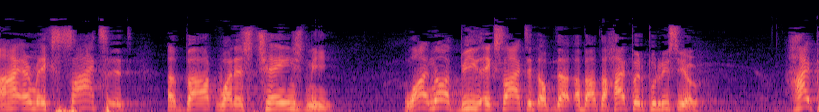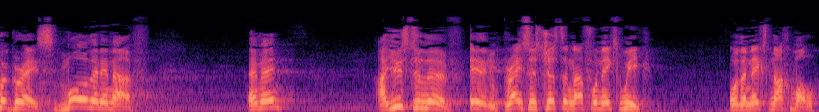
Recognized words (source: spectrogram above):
I am excited about what has changed me. Why not be excited about the hyperperisseuo? Hyper grace, more than enough. Amen? I used to live in grace is just enough for next week or the next Nagmaal.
